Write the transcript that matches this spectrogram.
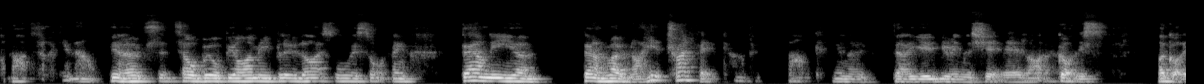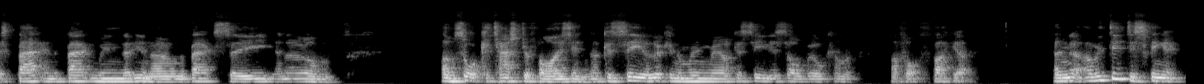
I'm like, fucking hell, you know, it's, it's old Bill behind me, blue lights, all this sort of thing. Down the um, down the road, and I hit traffic. I think, fuck, you know, you, are in the shit here. Like, I've got this I got this bat in the back window, you know, on the back seat, know, I'm, I'm sort of catastrophizing. I could see her looking in the mirror. I could see this old bill coming. I thought, fuck it. And uh, we did this thing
